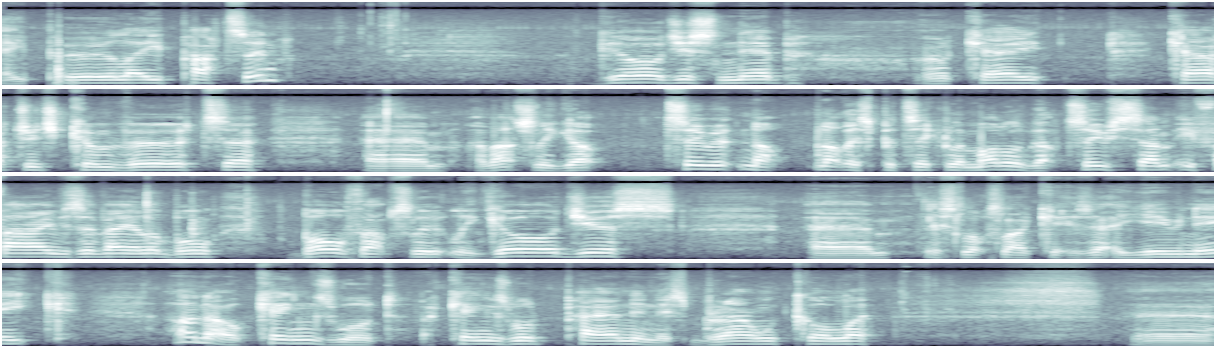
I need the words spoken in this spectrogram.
a perlé pattern. Gorgeous nib okay. Cartridge converter. Um, I've actually got two not not this particular model I've got two 75s available both absolutely gorgeous um, this looks like it is a unique oh no Kingswood a Kingswood pen in this brown colour. Uh,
